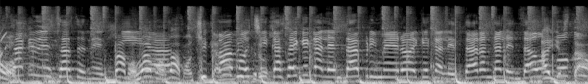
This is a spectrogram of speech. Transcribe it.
Vamos. saquen esas energías. Vamos, vamos, vamos, chicas, Vamos, micros. chicas, hay que calentar primero, hay que calentar, han calentado un Ahí poco. está.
